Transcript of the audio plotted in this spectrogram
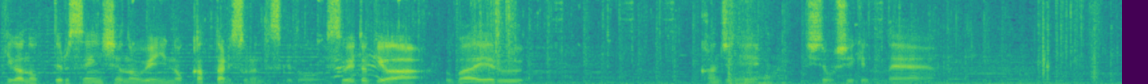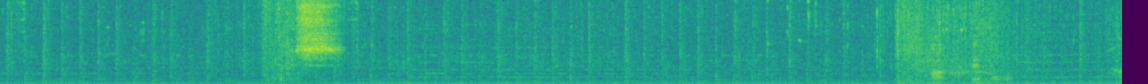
敵が乗ってる戦車の上に乗っかったりするんですけどそういう時は奪える感じにしてほしいけどね。よし。あでも破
